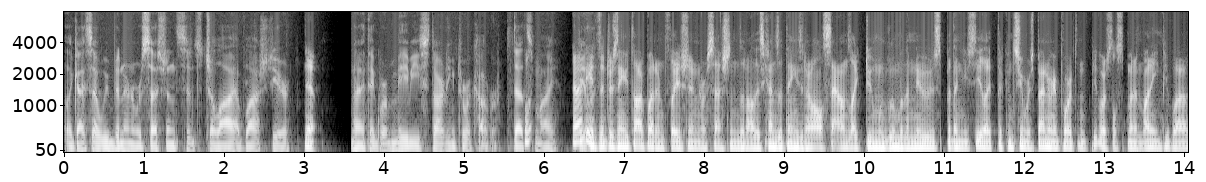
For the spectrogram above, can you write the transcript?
like I said, we've been in a recession since July of last year. Yeah. And I think we're maybe starting to recover. That's my. And I think it's interesting. You talk about inflation and recessions and all these kinds of things, and it all sounds like doom and gloom with the news. But then you see like the consumer spending reports, and people are still spending money. People are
